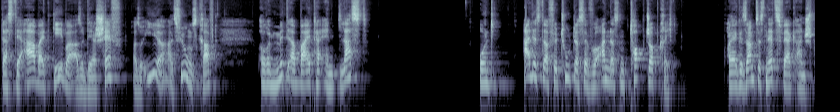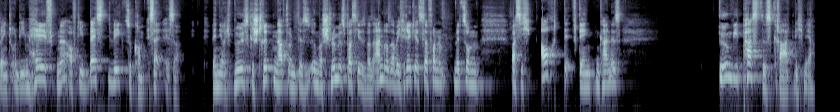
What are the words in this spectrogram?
dass der Arbeitgeber, also der Chef, also ihr als Führungskraft, eure Mitarbeiter entlasst und alles dafür tut, dass er woanders einen Top-Job kriegt, euer gesamtes Netzwerk anspringt und ihm hilft, ne, auf den besten Weg zu kommen, ist er, ist er. Wenn ihr euch bös gestritten habt und das ist irgendwas Schlimmes passiert, ist was anderes, aber ich rede jetzt davon mit so einem, was ich auch de denken kann, ist, irgendwie passt es gerade nicht mehr.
